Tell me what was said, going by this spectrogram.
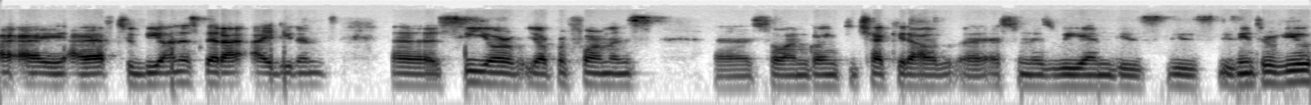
I, I have to be honest that I, I didn't uh, see your your performance, uh, so I'm going to check it out uh, as soon as we end this this this interview.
